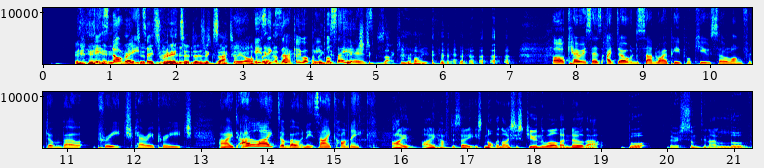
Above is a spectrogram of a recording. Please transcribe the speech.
It's not rated. It's rated as exactly awful. It's exactly what I think people it's say it pitched is. exactly right. Oh, Kerry says, I don't understand why people queue so long for Dumbo. Preach, Kerry, preach. I, I like Dumbo and it's iconic. I I have to say it's not the nicest queue in the world. I know that, but there is something I love,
